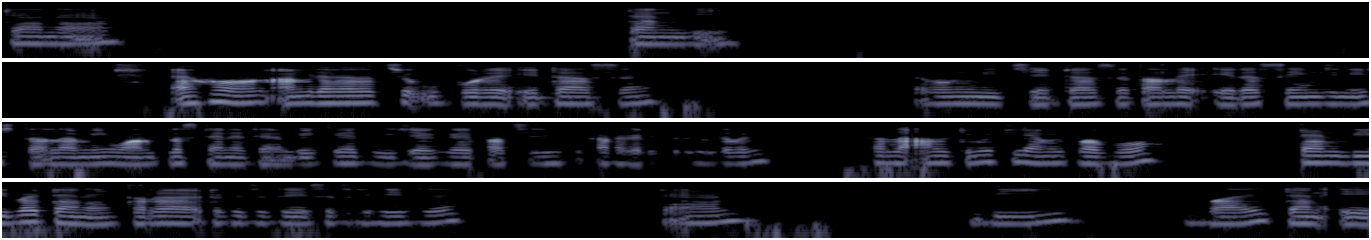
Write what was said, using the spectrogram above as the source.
tan a 10b এখন আমি দেখা যাচ্ছে উপরে এটা আছে এবং নিচে এটা আছে। তাহলে এরা সেম জিনিস, তাহলে আমি one plus tan A tan বিকে দুই জায়গায় পাচ্ছি যেহেতু কাটাকাটি করে ফেলতে পারি, তাহলে আলটিমেটলি আমি পাবো tan B by tan A তাহলে এটাকে যদি সেটা লিখি যে tan B by tan A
